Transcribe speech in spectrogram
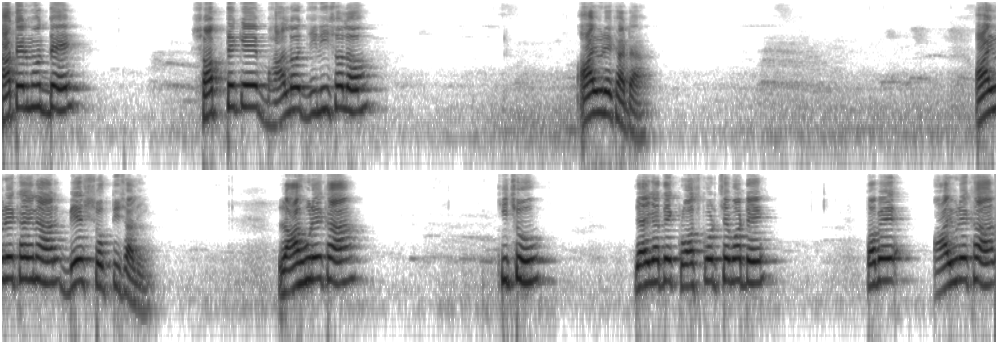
হাতের মধ্যে সবথেকে ভালো জিনিস হলো আয়ুরেখাটা। আয়ুরেখা এনার বেশ শক্তিশালী। রাহুরেখা কিছু জায়গাতে ক্রস করছে বটে। তবে আয়ুরেখার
